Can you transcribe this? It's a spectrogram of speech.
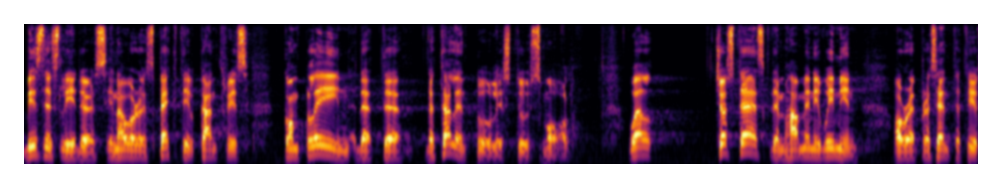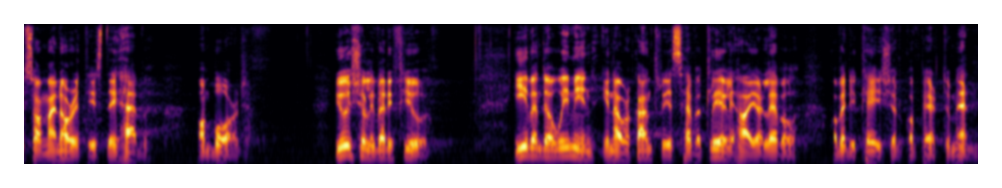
business leaders in our respective countries complain that the, the talent pool is too small. Well, just ask them how many women or representatives or minorities they have on board. Usually very few, even though women in our countries have a clearly higher level of education compared to men.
